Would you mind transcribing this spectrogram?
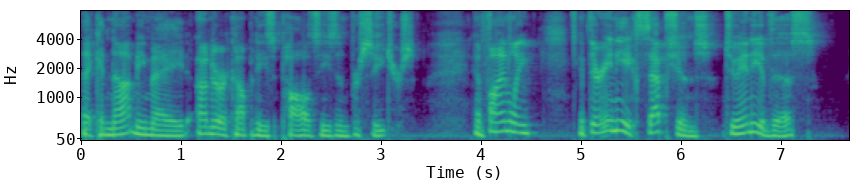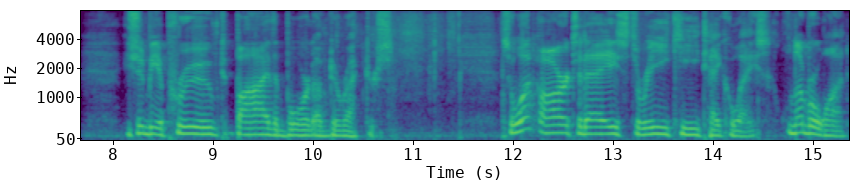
that cannot be made under a company's policies and procedures. And finally, if there are any exceptions to any of this, it should be approved by the board of directors. So, what are today's three key takeaways? Well, number one,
